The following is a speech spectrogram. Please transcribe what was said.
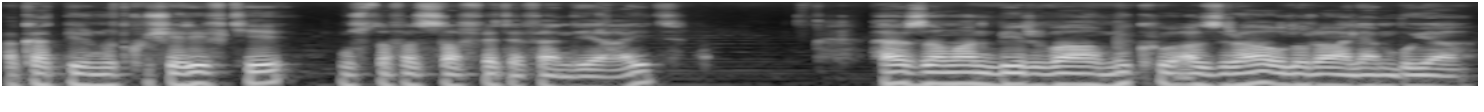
fakat bir nutku şerif ki Mustafa Saffet Efendi'ye ait. Her zaman bir vamıku azra olur alem buya.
